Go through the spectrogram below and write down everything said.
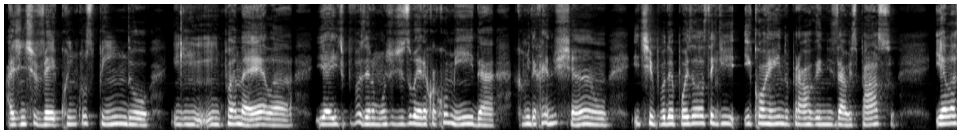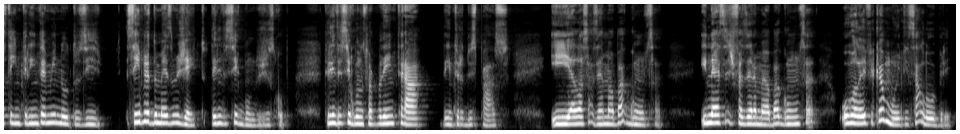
a gente vê Queen cuspindo em, em, panela, e aí, tipo, fazendo um monte de zoeira com a comida, a comida cai no chão, e, tipo, depois elas têm que ir correndo para organizar o espaço. E elas têm 30 minutos e sempre é do mesmo jeito. 30 segundos, desculpa. 30 segundos para poder entrar dentro do espaço. E elas fazem a maior bagunça. E nessa de fazer a maior bagunça, o rolê fica muito insalubre.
